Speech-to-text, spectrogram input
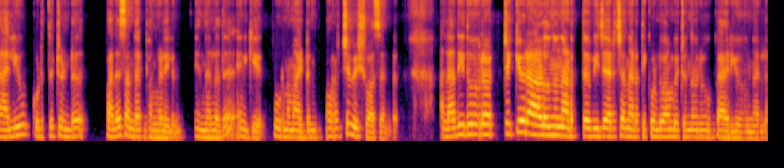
വാല്യൂ കൊടുത്തിട്ടുണ്ട് പല സന്ദർഭങ്ങളിലും എന്നുള്ളത് എനിക്ക് പൂർണമായിട്ടും ഉറച്ച വിശ്വാസമുണ്ട്. അല്ലാതെ ഇത് ഒരൊറ്റയ്ക്ക് ഒരാളൊന്നും നടത്ത വിചാരിച്ചാൽ നടത്തിക്കൊണ്ടുപോകാൻ പറ്റുന്ന ഒരു കാര്യമൊന്നുമല്ല.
